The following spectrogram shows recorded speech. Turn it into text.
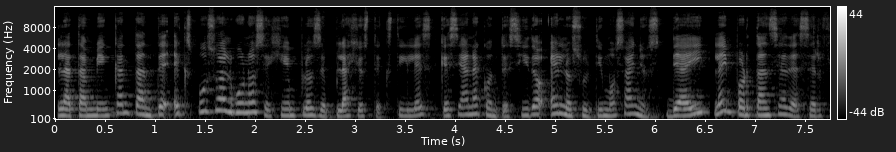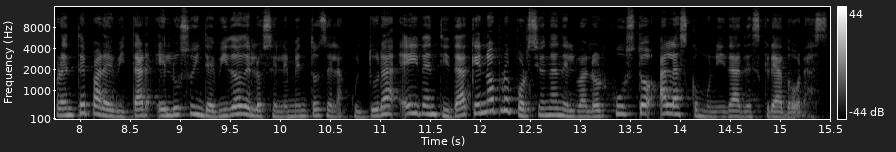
La también cantante expuso algunos ejemplos de plagios textiles que se han acontecido en los últimos años. De ahí la importancia de hacer frente para evitar el uso indebido de los elementos de la cultura e identidad que no proporcionan el valor justo a las comunidades creadoras.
